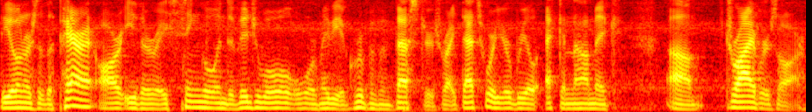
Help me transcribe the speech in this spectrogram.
the owners of the parent are either a single individual or maybe a group of investors, right? That's where your real economic um, drivers are.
